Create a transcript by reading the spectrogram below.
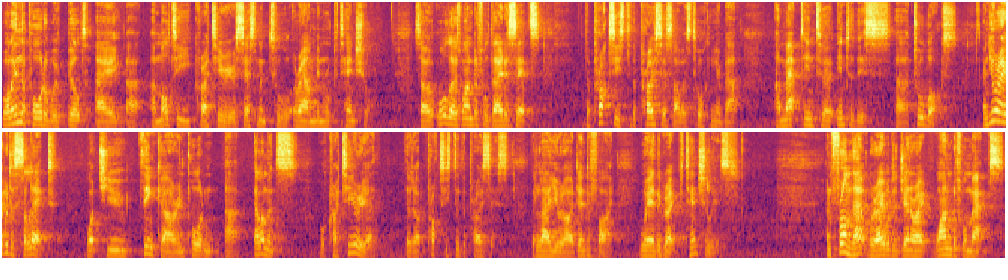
Well, in the portal, we've built a, a, multi-criteria assessment tool around mineral potential. So all those wonderful data sets, the proxies to the process I was talking about are mapped into, into this uh, toolbox. And you're able to select what you think are important uh, elements or criteria that are proxies to the process that allow you to identify where the great potential is. And from that, we're able to generate wonderful maps.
